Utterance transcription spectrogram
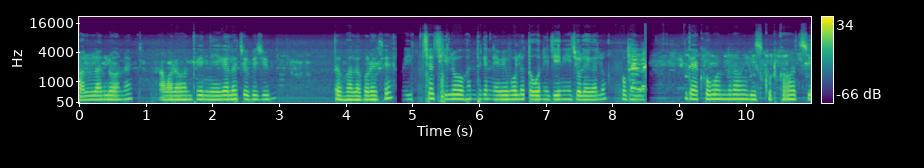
ভালো লাগল অনেক আমার ওখান থেকে নিয়ে গেল চুপি চুপি তো ভালো করেছে। ইচ্ছা ছিল ওখান থেকে নেবে বলে তো ও নিজেই নিয়ে চলে গেল। দেখো বন্ধুরা আমি বিস্কুট খাওয়াচ্ছি।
